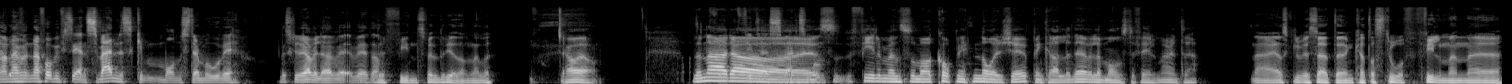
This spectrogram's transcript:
Ja, när, när får vi se en svensk monstermovie? Det skulle jag vilja ve- veta. Det finns väl redan, eller? Ja, ja. Den här äh, filmen som har koppling till Norrköping, Kalle, det är väl en monsterfilm, är det inte det? Nej, jag skulle vilja säga att det är en katastroffilm, men eh,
